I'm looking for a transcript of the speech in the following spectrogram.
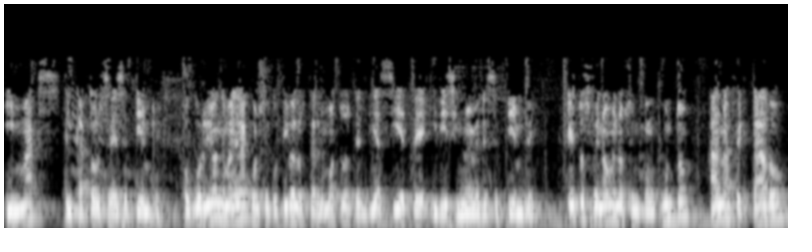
y Max el 14 de septiembre. Ocurrieron de manera consecutiva los terremotos del día 7 y 19 de septiembre. Estos fenómenos en conjunto han afectado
